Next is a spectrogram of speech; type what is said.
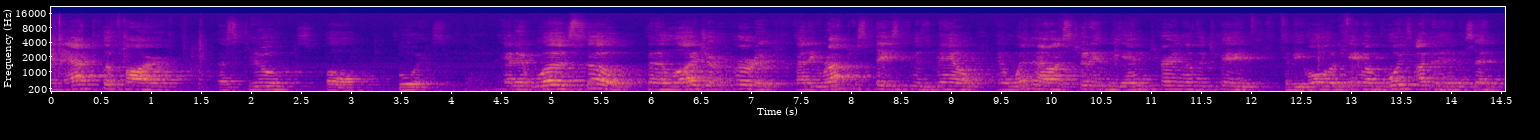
And after the fire, a still small voice. And it was so when Elijah heard it that he wrapped his face in his mantle and went out and stood in the entering of the cave. And behold, there came a voice unto him and said,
